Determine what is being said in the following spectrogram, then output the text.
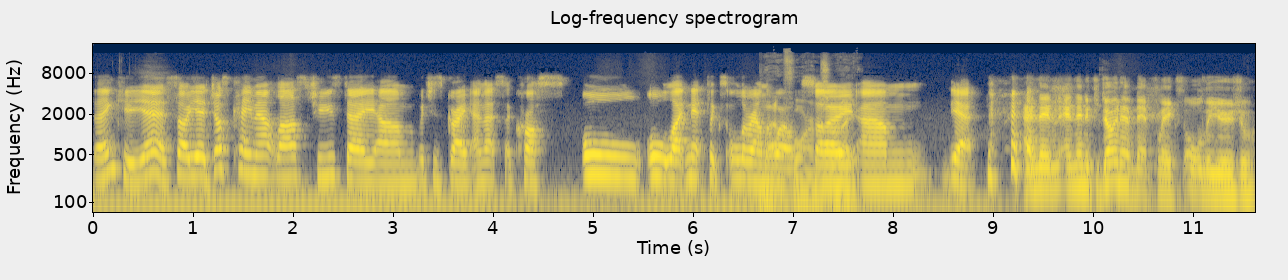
Thank you. Yeah. So yeah, it just came out last Tuesday, um, which is great, and that's across all all like Netflix all around the world. Platforms, So right. um, yeah. and then and then if you don't have Netflix, all the usual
